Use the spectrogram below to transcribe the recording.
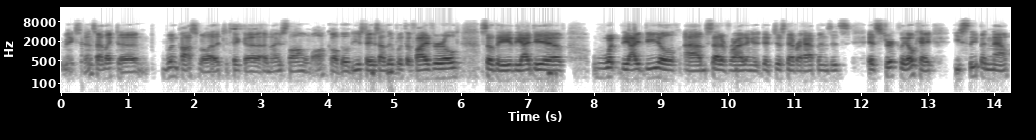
Makes sense. I'd like to, when possible, I like to take a, a nice long walk. Although these days I live with a five-year-old, so the the idea of what the ideal um, set of riding it, it, just never happens. It's it's strictly okay he's sleeping now.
